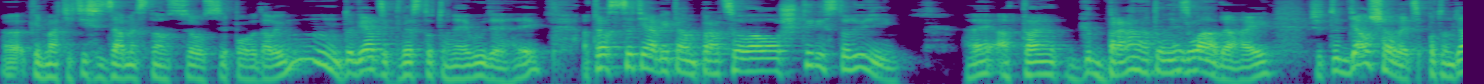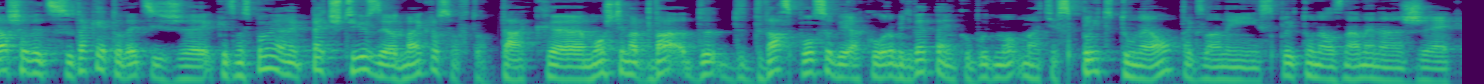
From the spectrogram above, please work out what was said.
keď máte tisíc zamestnancov, ste povedali, hm, viac ako 200 to nebude. Hej? A teraz chcete, aby tam pracovalo 400 ľudí. Hej, a tá brána to nezvláda. Hej. Čiže to je ďalšia vec. Potom ďalšia vec sú takéto veci, že keď sme spomínali Patch Tuesday od Microsoftu, tak e, môžete mať dva, d- dva spôsoby, ako urobiť vpn Buď máte split tunnel, takzvaný split tunnel znamená, že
